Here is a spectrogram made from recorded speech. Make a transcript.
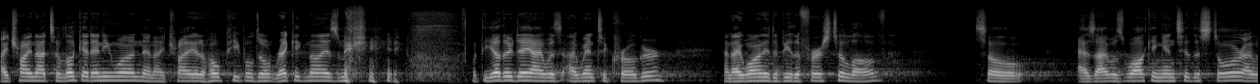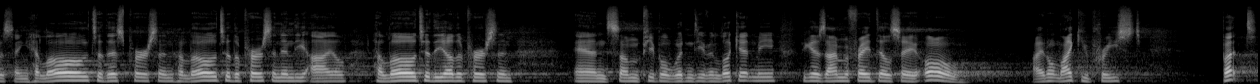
I try not to look at anyone and I try to hope people don't recognize me. but the other day, I, was, I went to Kroger and I wanted to be the first to love. So as I was walking into the store, I was saying hello to this person, hello to the person in the aisle, hello to the other person. And some people wouldn't even look at me because I'm afraid they'll say, Oh, I don't like you, priest. But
